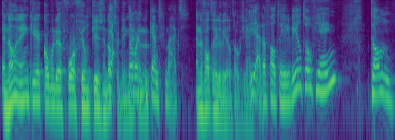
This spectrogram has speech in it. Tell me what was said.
En dan in één keer komen er voorfilmpjes en dat ja, soort dingen. dan wordt het en, bekendgemaakt. en dan valt de hele wereld over je heen. Ja, dan valt de hele wereld over je heen. Dan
